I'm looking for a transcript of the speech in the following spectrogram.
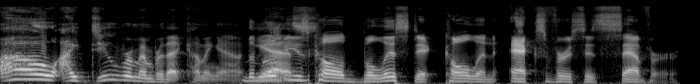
Oh, I do remember that coming out. The yes. movie is called Ballistic colon Ecks versus Sever.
